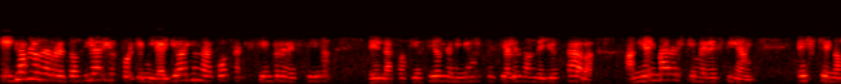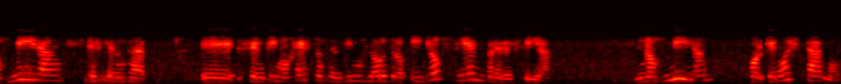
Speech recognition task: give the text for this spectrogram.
Y yo hablo de retos diarios porque, mira, yo hay una cosa que siempre decía en la Asociación de Niños Especiales donde yo estaba. A mí hay madres que me decían, es que nos miran, es que nos eh, sentimos esto, sentimos lo otro. Y yo siempre decía, nos miran porque no estamos.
